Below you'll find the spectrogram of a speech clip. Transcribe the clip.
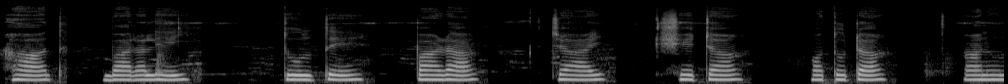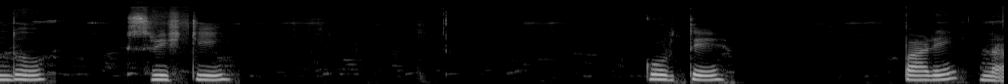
হাত বাড়ালেই তুলতে পারা যায় সেটা অতটা আনন্দ সৃষ্টি করতে পারে না।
